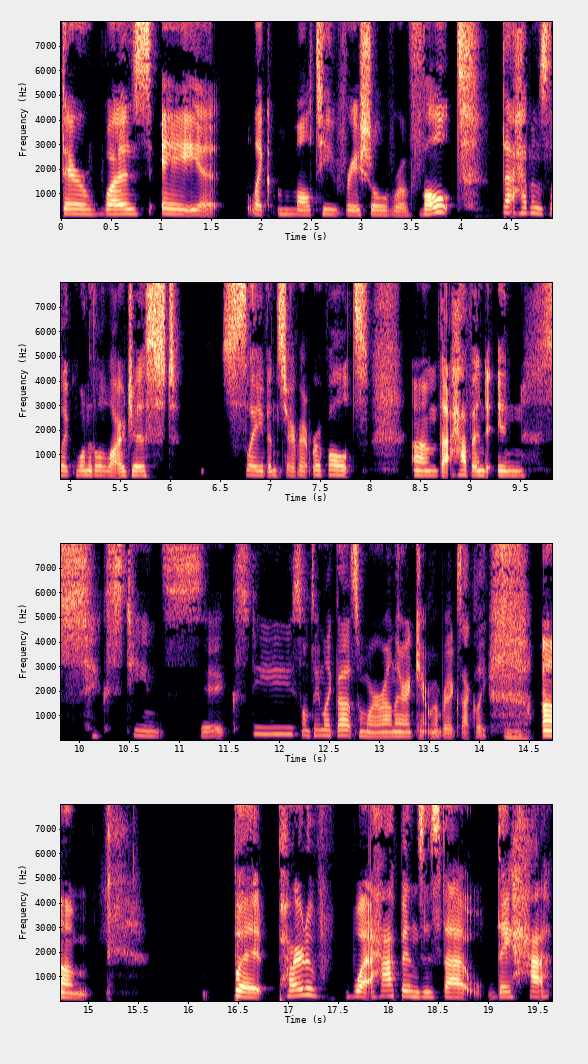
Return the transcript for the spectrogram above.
there was a like multiracial revolt that happens like one of the largest slave and servant revolts um, that happened in 1660 something like that somewhere around there i can't remember exactly Mhm. um, but part of what happens is that they have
